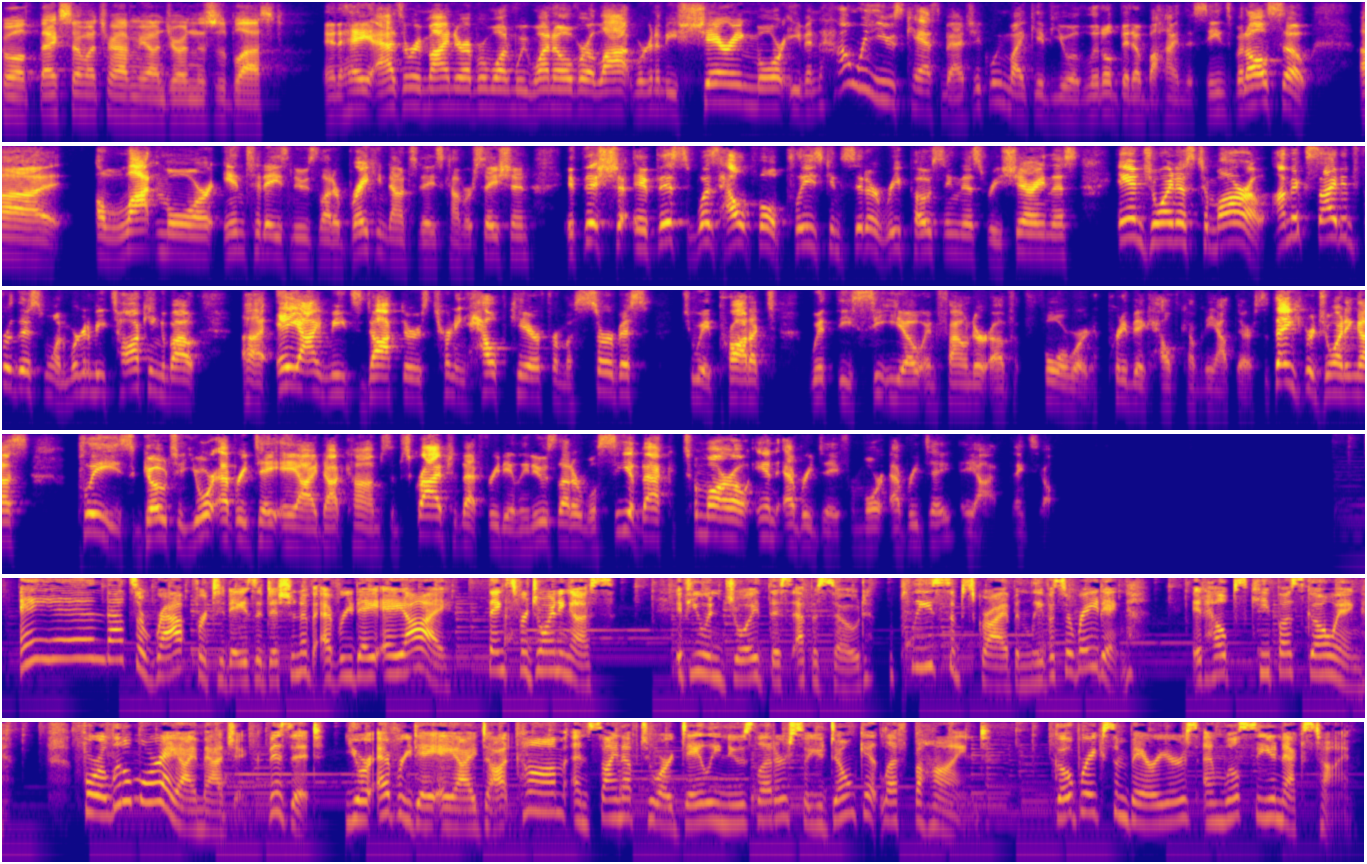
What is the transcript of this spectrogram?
Cool. Thanks so much for having me on, Jordan. This was a blast. And hey, as a reminder, everyone, we went over a lot. We're going to be sharing more, even how we use Castmagic. We might give you a little bit of behind the scenes, but also uh, a lot more in today's newsletter, breaking down today's conversation. If this sh- if this was helpful, please consider reposting this, resharing this, and join us tomorrow. I'm excited for this one. We're going to be talking about uh, AI meets doctors, turning healthcare from a service to a product with the CEO and founder of Forward, a pretty big health company out there. So thank you for joining us. Please go to youreverydayai.com, subscribe to that free daily newsletter. We'll see you back tomorrow and every day for more Everyday AI. Thanks, y'all. And that's a wrap for today's edition of Everyday AI. Thanks for joining us. If you enjoyed this episode, please subscribe and leave us a rating. It helps keep us going. For a little more AI magic, visit youreverydayai.com and sign up to our daily newsletter so you don't get left behind. Go break some barriers, and we'll see you next time.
